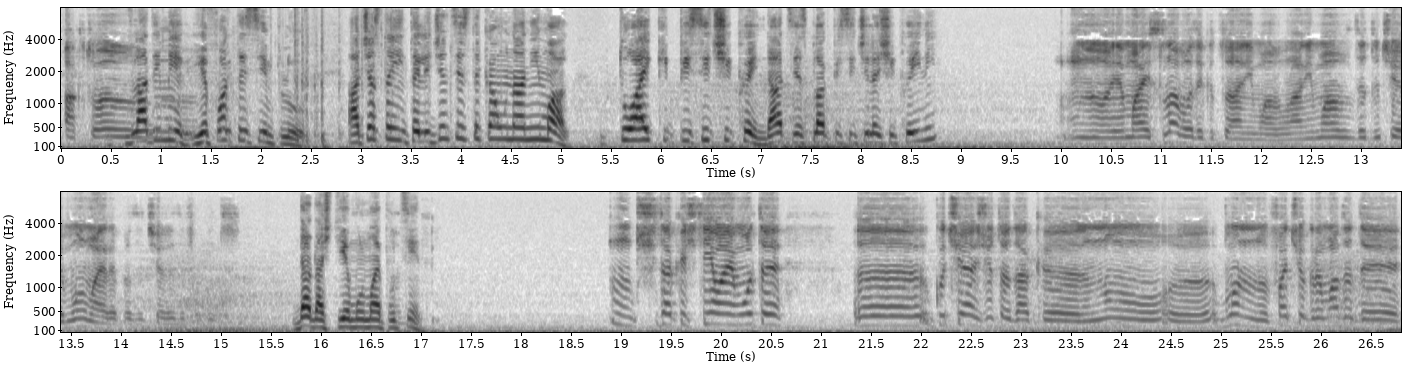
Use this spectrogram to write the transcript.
actual... Vladimir, e foarte simplu această inteligență este ca un animal. Tu ai pisici și câini, da? Ți-ți plac pisicile și câinii? Nu, e mai slabă decât un animal. Un animal deduce mult mai repede ce are de făcut. Da, dar știe mult mai puțin. Hmm, și dacă știe mai multe, uh, cu ce ajută dacă nu... Uh, bun, faci o grămadă de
